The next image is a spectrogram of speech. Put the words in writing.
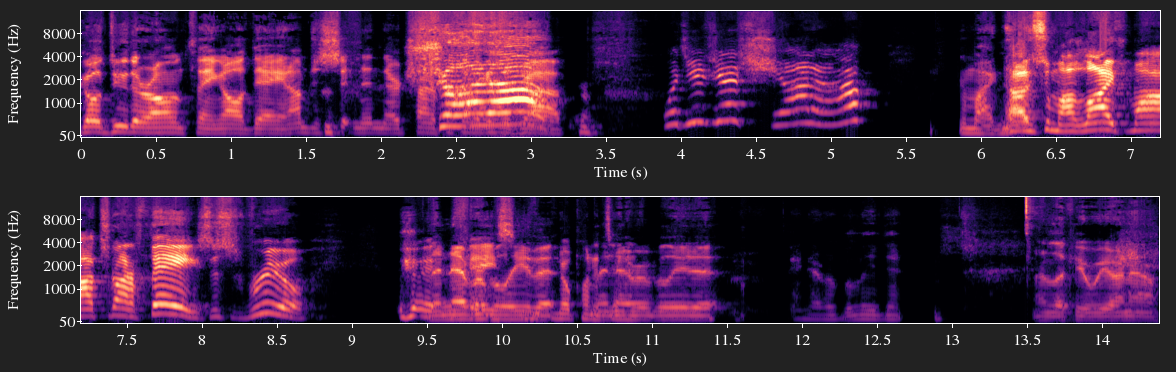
go do their own thing all day. And I'm just sitting in there trying shut to get the job. Would you just shut up? I'm like, no, this is my life, ma. It's not a phase. This is real. They never believe it. No pun intended. They never believed it. They never believed it. And look, here we are now.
